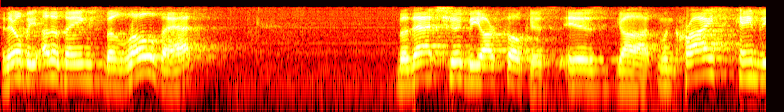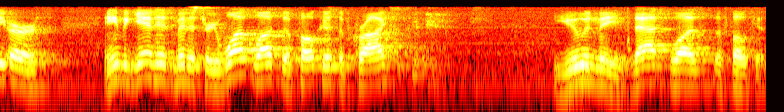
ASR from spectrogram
And there will be other things below that but that should be our focus is God. When Christ came to the earth and he began his ministry, what was the focus of Christ? You and me. That was the focus.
